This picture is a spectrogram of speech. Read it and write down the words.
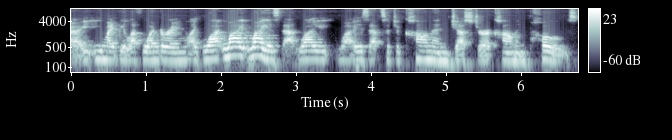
uh, you might be left wondering, like, why, why, why is that? Why, why is that such a common gesture, a common pose?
